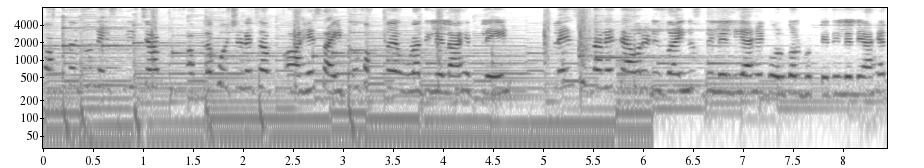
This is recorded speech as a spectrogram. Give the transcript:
फक्त जो नेक्स्टच्या आपल्या पोचण्याचा आहे साईड तो फक्त एवढा दिलेला आहे प्लेन प्लेन सुद्धा नाही त्यावर डिझाईनच दिलेली आहे गोल गोल बुट्टे दिलेले आहेत.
